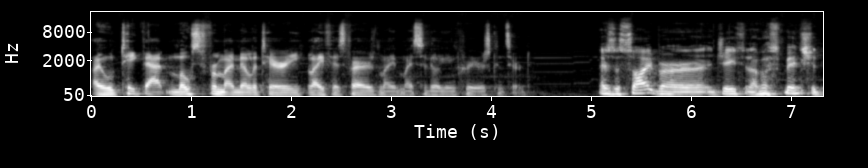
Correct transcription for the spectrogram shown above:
I will take that most from my military life as far as my, my civilian career is concerned. As a sidebar, Jason, I must mention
